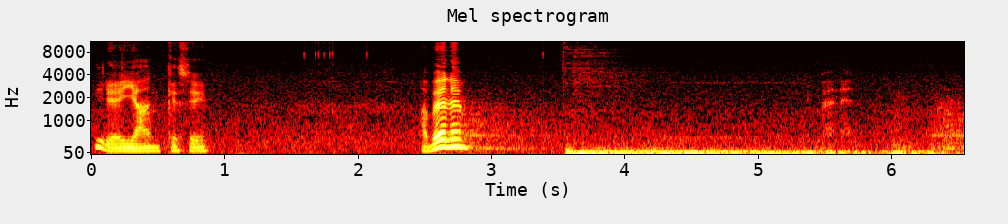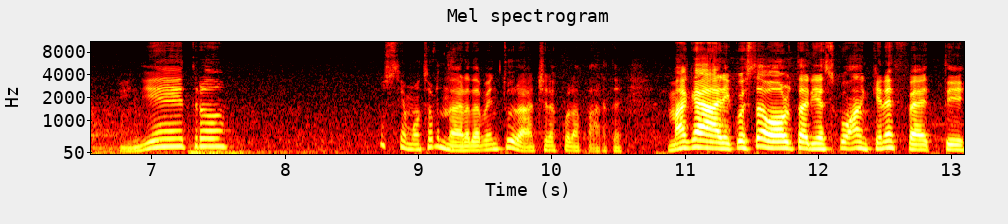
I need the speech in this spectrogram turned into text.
Direi anche sì. Va bene? Bene. Indietro. Possiamo tornare ad avventurarci da quella parte. Magari questa volta riesco anche in effetti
